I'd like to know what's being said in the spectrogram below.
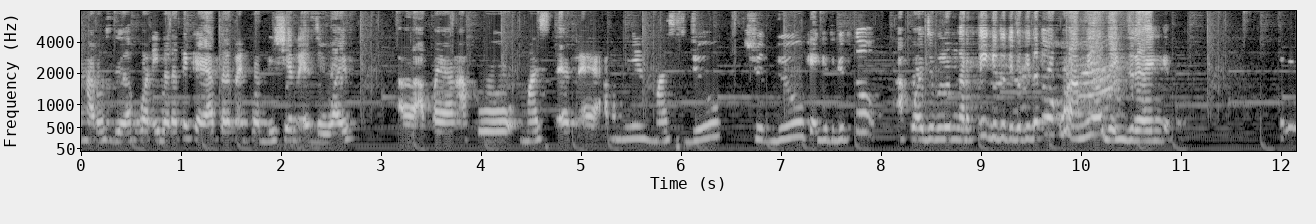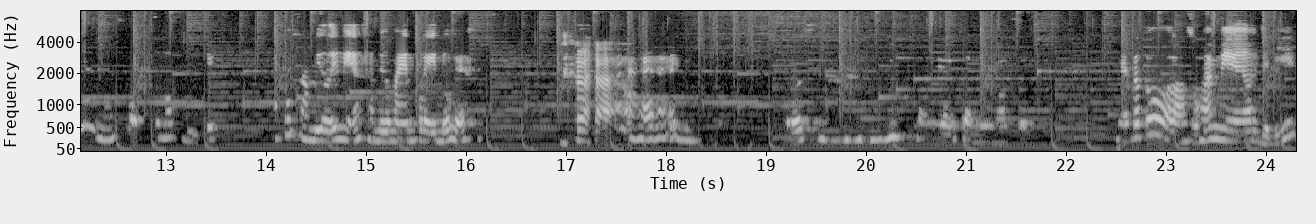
yang harus dilakukan. Ibaratnya kayak term and condition as a wife uh, apa yang aku must and eh, apa namanya must do should do kayak gitu-gitu tuh aku aja belum ngerti gitu. Tiba-tiba tuh aku hamil jeng-jeng gitu. Ini kan cuma sedikit. Aku sambil ini ya sambil main play doh ya terus sambil sambil masuk ternyata tuh langsung hamil jadi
